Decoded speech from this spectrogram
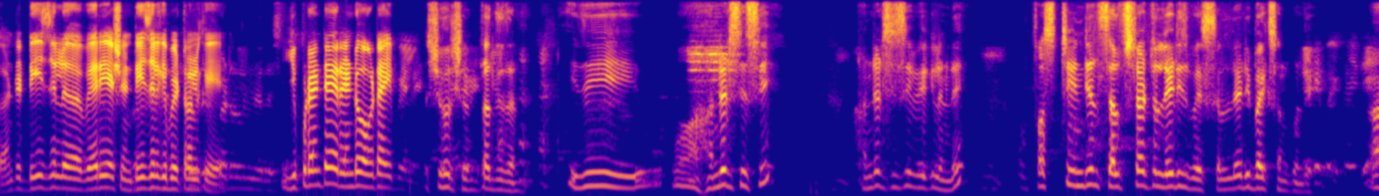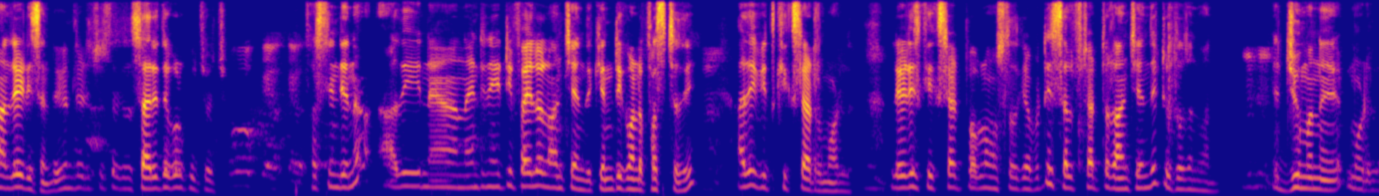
అంటే డీజిల్ వేరియేషన్ డీజిల్కి పెట్రోల్కి ఇప్పుడంటే రెండు ఒకటే అయిపోయాయి షూర్ షూర్. పెద్దదండి ఇది hundred CC hundred CC vehicle అండి. First Indian self start ladies bikes lady bikes అనుకోండి. లేడీస్ అండి. లేడీస్ చూస్తారు కదా సారీతో కూడా కూర్చోవచ్చు. First Indian? అది నైన్టీన్ ఎయిటీ ఫైవ్లో లాంచ్ అయింది. కెంటి కొండ ఫస్ట్ అది అది with kick starter model ladies kick start problem వస్తుంది కాబట్టి సెల్ఫ్ స్టార్ట్తో లాంచ్ అయింది టూ థౌజండ్ వన్. జూమ్ అనే మోడల్.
